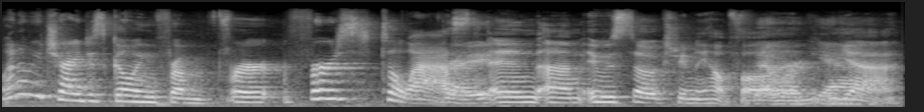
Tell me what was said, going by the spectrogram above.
why don't we try just going from fir first to last? Right. And um, it was so extremely helpful. That worked, yeah. yeah.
